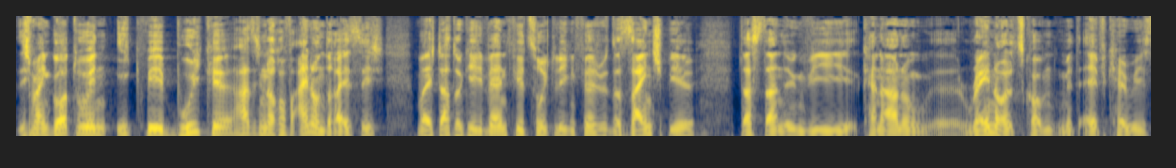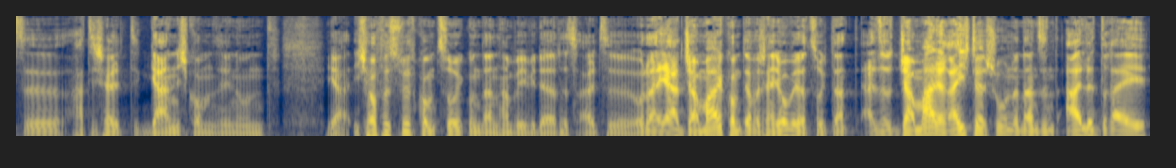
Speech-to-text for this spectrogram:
ich meine, Godwin, Ikwe, Buike hatte ich noch auf 31, weil ich dachte, okay, die werden viel zurückliegen, vielleicht wird das sein Spiel, dass dann irgendwie, keine Ahnung, äh, Reynolds kommt mit elf Carries, äh, hatte ich halt gar nicht kommen sehen und ja, ich hoffe, Swift kommt zurück und dann haben wir wieder das alte, oder ja, Jamal kommt ja wahrscheinlich auch wieder zurück, also Jamal reicht ja schon und dann sind alle drei,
